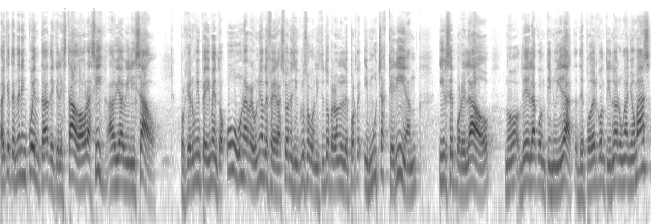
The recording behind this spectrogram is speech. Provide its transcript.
hay que tener en cuenta de que el Estado ahora sí ha viabilizado, porque era un impedimento. Hubo una reunión de federaciones, incluso con el Instituto Peruano del Deporte, y muchas querían irse por el lado ¿no? de la continuidad, de poder continuar un año más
